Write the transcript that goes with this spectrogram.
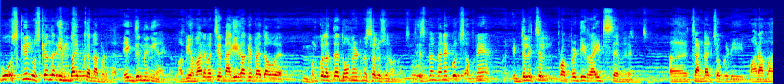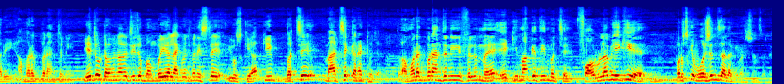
वो स्किल उसके अंदर इम्बाइब करना पड़ता है। एक दिन में नहीं आएगा। अभी हमारे बच्चे मैगी खा के पैदा हुए हैं। उनको लगता है दो मिनट में सोल्यूशन होना चाहिए। इसमें मैंने कुछ अपने इंटेलेक्चुअल प्रॉपर्टी राइट्स है मेरे। चांडाल चौकड़ी मारा मारी अमर अकबर एंथनी। ये जो टर्मिनोलॉजी जो बम्बैया लैंग्वेज मैंने इसलिए यूज़ किया कि बच्चे मैथ से कनेक्ट हो जाए। तो अमर अकबर एंथनी फ़िल्म में एक ही माँ के तीन बच्चे फॉर्मूला भी एक ही है पर उसके वर्जन अलग है।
